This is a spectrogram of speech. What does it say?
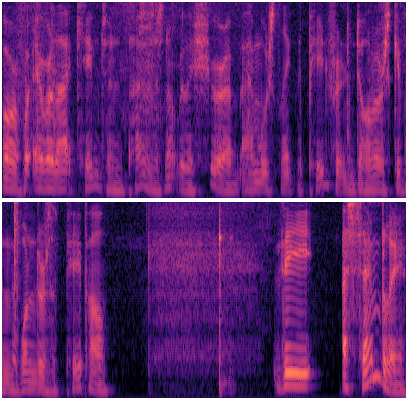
Or whatever that came to in pounds, not really sure. I, I most likely paid for it in dollars given the wonders of PayPal. The assembly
